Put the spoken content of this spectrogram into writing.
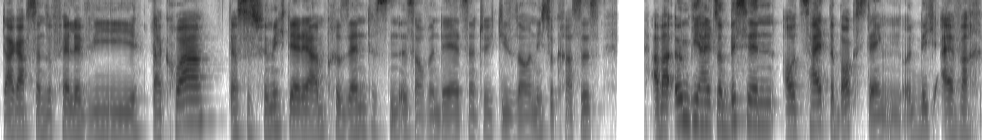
Da gab es dann so Fälle wie Lacroix. Das ist für mich der, der am präsentesten ist, auch wenn der jetzt natürlich die Saison nicht so krass ist aber irgendwie halt so ein bisschen outside the box denken und nicht einfach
